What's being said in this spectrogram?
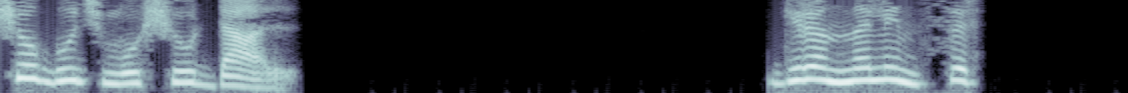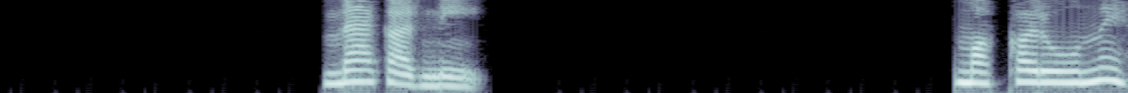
Shobuz moshur dal. Grønne linser. Macaroni. Makaroni.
